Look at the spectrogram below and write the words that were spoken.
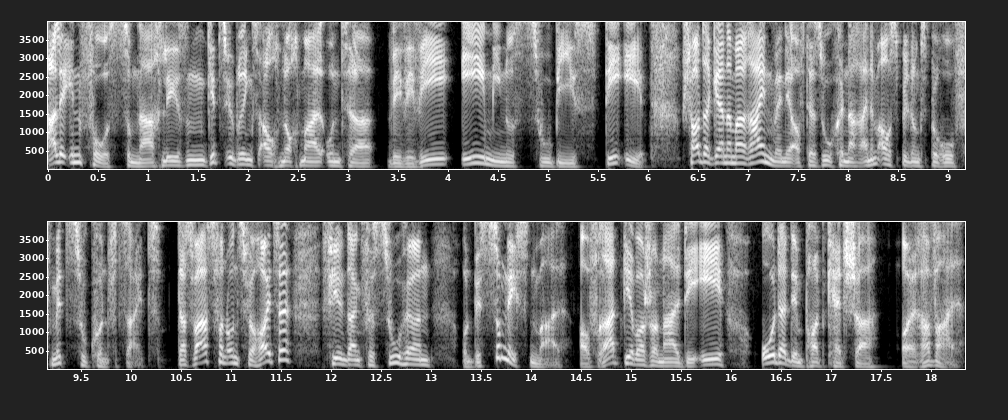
Alle Infos zum Nachlesen gibt's übrigens auch nochmal unter www.e-zubis.de. Schaut da gerne mal rein, wenn ihr auf der Suche nach einem Ausbildungsberuf mit Zukunft seid. Das war's von uns für heute. Vielen Dank fürs Zuhören und bis zum nächsten Mal auf ratgeberjournal.de oder dem Podcatcher eurer Wahl.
